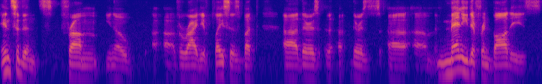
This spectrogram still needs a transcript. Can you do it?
incidents from you know a, a variety of places, but uh, there's uh, there's uh, um, many different bodies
